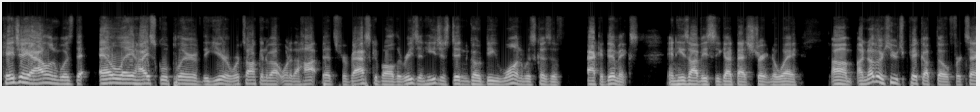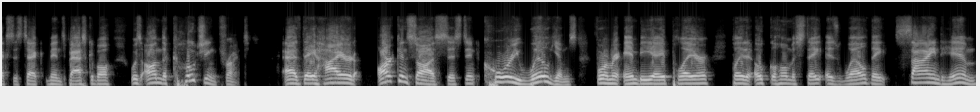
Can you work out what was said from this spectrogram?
KJ Allen was the LA High School Player of the Year. We're talking about one of the hotbeds for basketball. The reason he just didn't go D1 was because of academics, and he's obviously got that straightened away. Um, another huge pickup, though, for Texas Tech men's basketball was on the coaching front as they hired Arkansas assistant Corey Williams, former NBA player, played at Oklahoma State as well. They signed him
